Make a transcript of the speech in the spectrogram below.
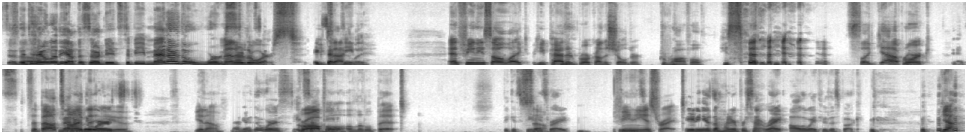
so, the title of the episode needs to be Men Are the Worst. Men are the except, worst. Except exactly. And Feeney's all like he patted Roarke on the shoulder. Grovel. He said it's like, yeah, Roarke. Yes. It's about time that worst. you you know, none are the worst. Grovel a little bit. Because Feeney's so, right. Feeney is right. Feeney is 100% right all the way through this book. yeah.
